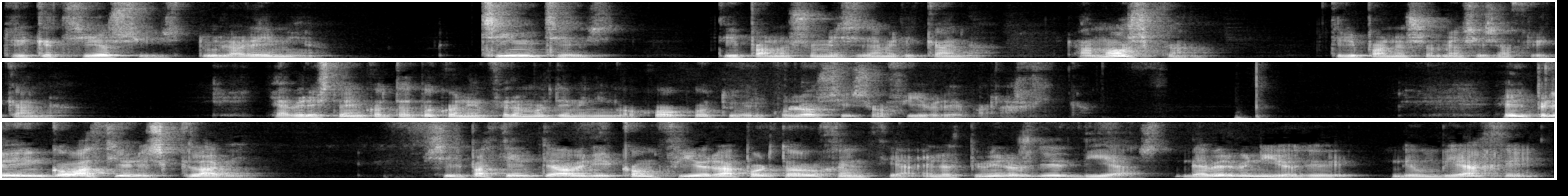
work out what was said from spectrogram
rickettsiosis, tularemia, chinches, tipanosomiasis americana, la mosca, trypanosomiasis africana, y haber estado en contacto con enfermos de meningococo, tuberculosis o fiebre hemorrágica. El periodo de incubación es clave. Si el paciente va a venir con fiebre a puerta de urgencia en los primeros 10 días de haber venido de, un viaje,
